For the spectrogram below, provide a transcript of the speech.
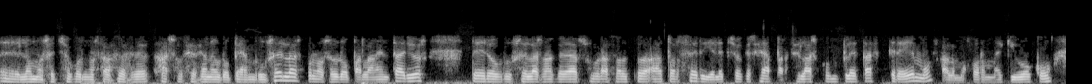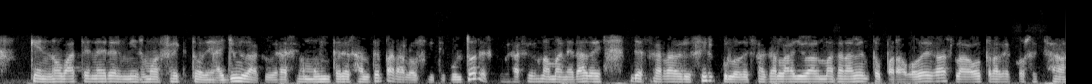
Eh, lo hemos hecho con nuestra Asociación Europea en Bruselas, con los europarlamentarios, pero Bruselas va a quedar su brazo a torcer y el hecho de que sea parcelas completas, creemos, a lo mejor me equivoco, que no va a tener el mismo efecto de ayuda que hubiera sido muy interesante para los viticultores, que hubiera sido una manera de, cerrar el círculo, de sacar la ayuda de almacenamiento para bodegas, la otra de cosecha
